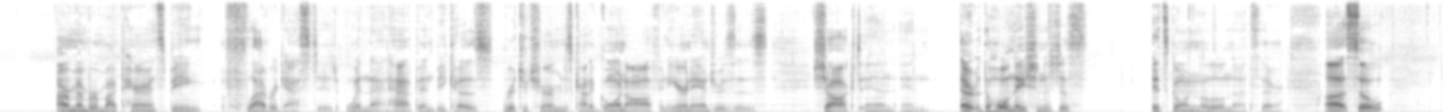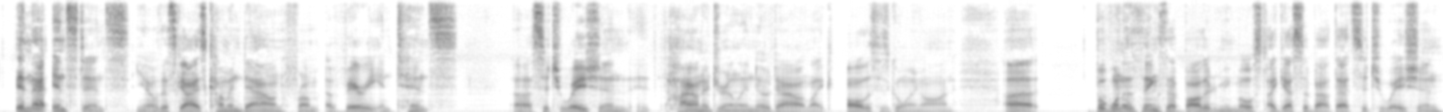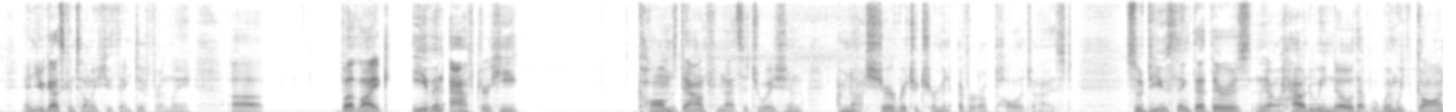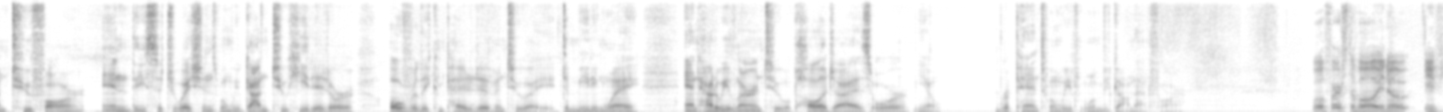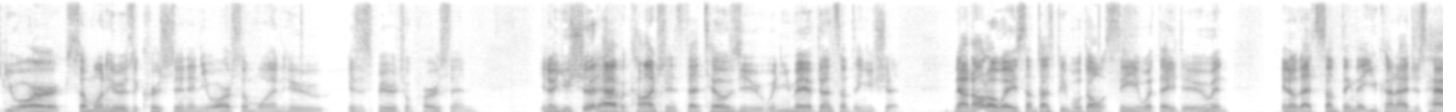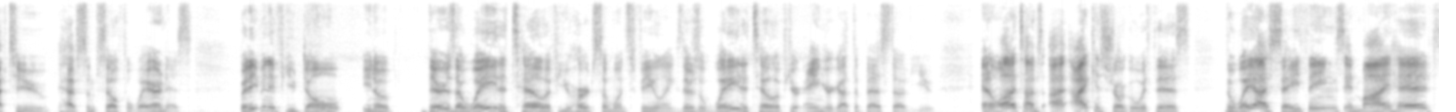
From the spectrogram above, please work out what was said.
i remember my parents being flabbergasted when that happened because richard sherman is kind of going off and Erin andrews is shocked and and er, the whole nation is just it's going a little nuts there. Uh, so in that instance, you know, this guy's coming down from a very intense uh, situation, high on adrenaline, no doubt. Like all this is going on. Uh, but one of the things that bothered me most, I guess, about that situation, and you guys can tell me if you think differently, uh, but like even after he calms down from that situation, I'm not sure Richard Sherman ever apologized. So do you think that there's, you know, how do we know that when we've gone too far in these situations, when we've gotten too heated or overly competitive into a demeaning way, and how do we learn to apologize or, you know, repent when we've when we've gone that far? Well, first of all, you know, if you are someone who is a Christian and you are someone who is a spiritual person, you know, you should have a conscience that tells you when you may have done something you should. Now, not always. Sometimes people don't see what they do, and you know that's something that you kind of just have to have some self awareness. But even if you don't, you know, there's a way to tell if you hurt someone's feelings. There's a way to tell if your anger got the best of you. And a lot of times, I, I can struggle with this. The way I say things in my head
